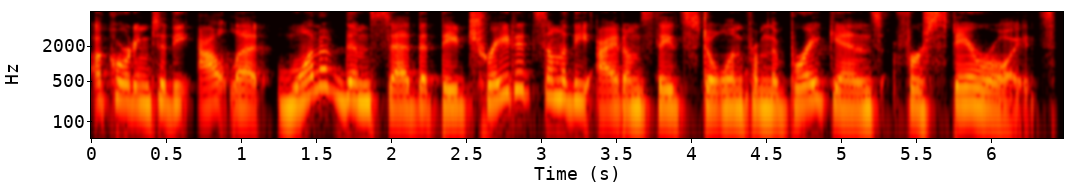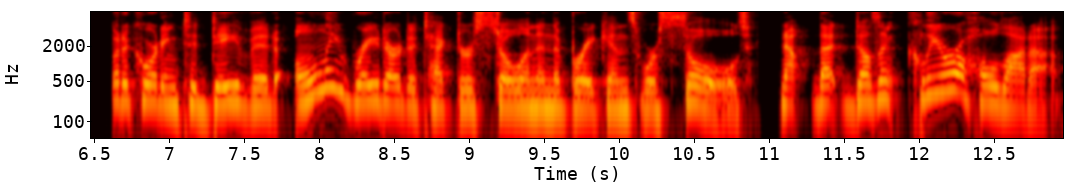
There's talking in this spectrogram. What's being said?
According to the outlet, one of them said that they'd traded some of the items they'd stolen from the break ins for steroids. But according to David, only radar detectors stolen in the break ins were sold. Now, that doesn't clear a whole lot up.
